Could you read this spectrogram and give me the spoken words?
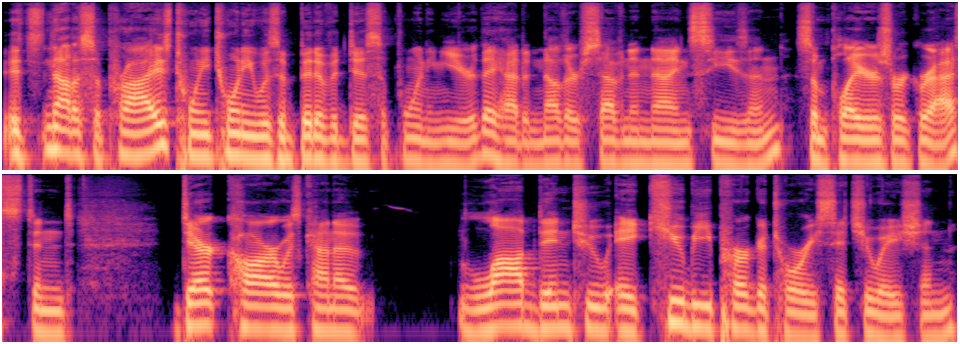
it's not a surprise. 2020 was a bit of a disappointing year. They had another seven and nine season. Some players regressed, and Derek Carr was kind of lobbed into a QB purgatory situation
